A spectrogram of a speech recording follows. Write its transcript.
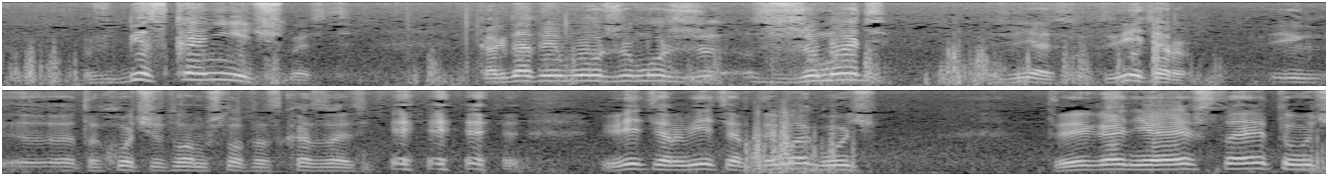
в бесконечность. Когда ты можешь, можешь сжимать, извиняюсь, вот ветер и, э, это хочет вам что-то сказать. Ветер, ветер, ты могуч. Ты гоняешь стаи туч.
